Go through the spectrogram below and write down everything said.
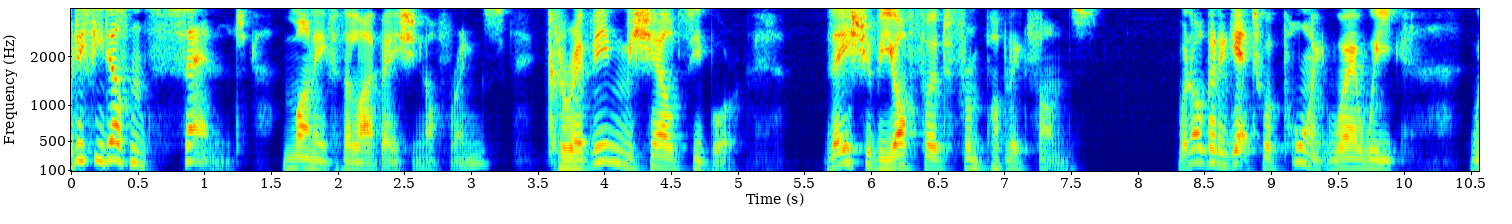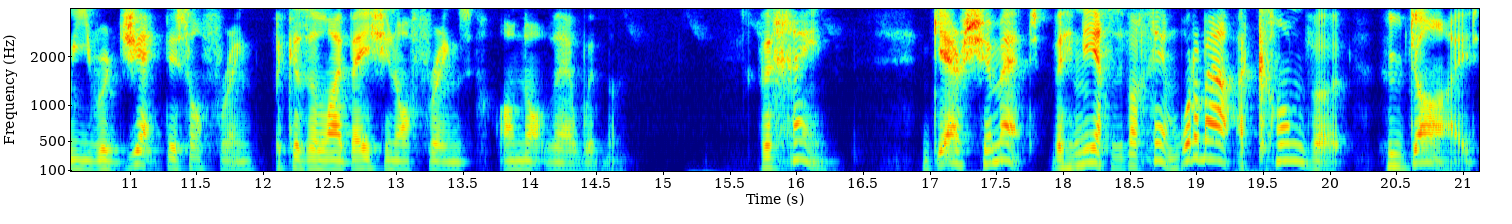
But if he doesn't send money for the libation offerings, Krevin Michel Tzibur. They should be offered from public funds. We're not going to get to a point where we we reject this offering because the libation offerings are not there with them. V'chein, ger shemet v'hniach zvachim. What about a convert who died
